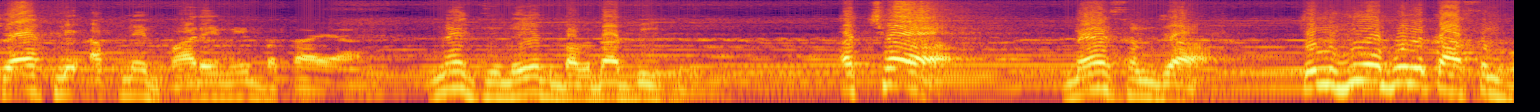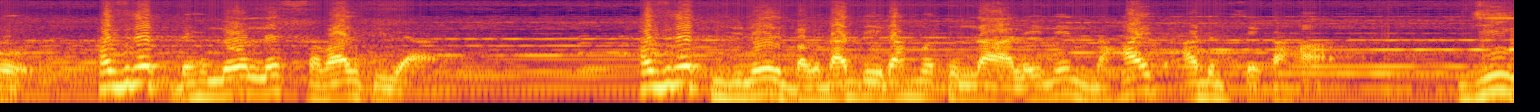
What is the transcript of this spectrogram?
شیخ نے اپنے بارے میں بتایا، میں جنید بغدادی ہوں۔ اچھا میں سمجھا، تم ہی ابو القاسم ہو۔ حضرت بہلول نے سوال کیا۔ حضرت جنید بغدادی رحمت اللہ علیہ نے نہایت ادب سے کہا جی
